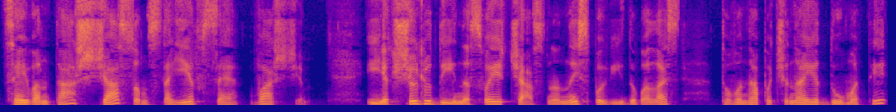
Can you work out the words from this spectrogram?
Цей вантаж з часом стає все важчим. І якщо людина своєчасно не сповідувалась, то вона починає думати,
